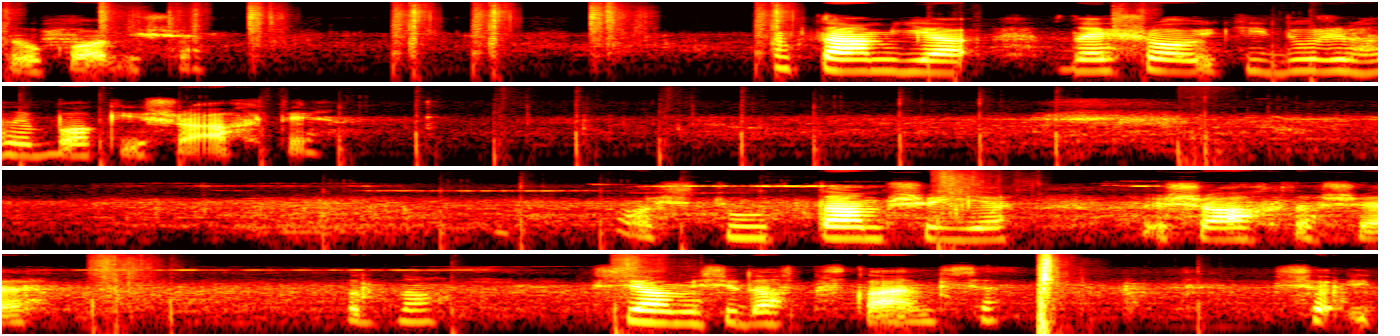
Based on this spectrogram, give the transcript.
толковіше. Там я знайшов які дуже глибокі шахти. Ось тут, там ще є шахта ще одна. Все, ми сюди спускаємося. Тут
